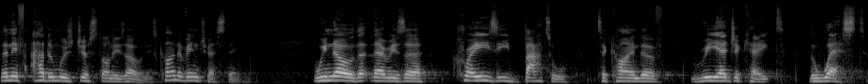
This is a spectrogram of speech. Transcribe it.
than if Adam was just on his own. It's kind of interesting. We know that there is a crazy battle to kind of re educate the West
